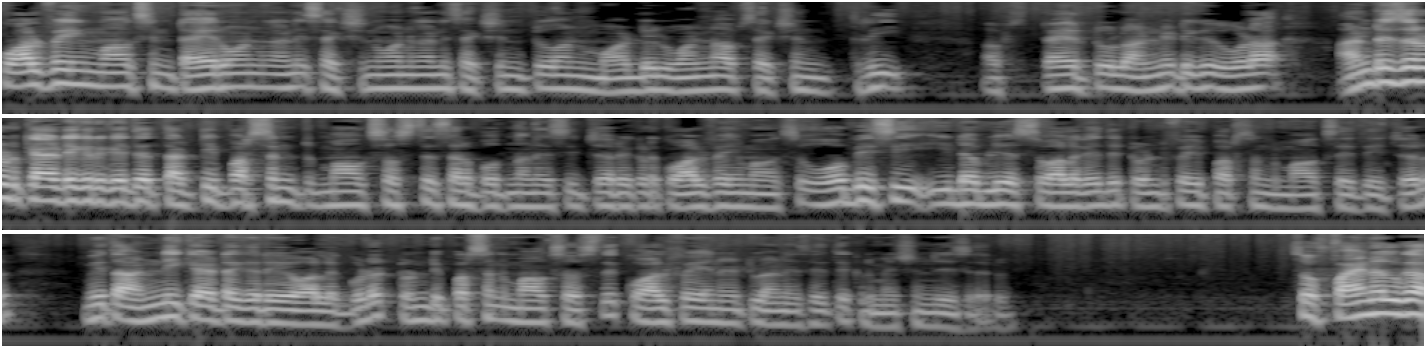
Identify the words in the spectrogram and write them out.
qualifying marks in tier one కానీ సెక్షన్ వన్ కానీ section two and module one of section three of tier టూలో అన్నిటికీ కూడా అన్రిజర్వ్డ్ కేటగిరీకి అయితే థర్టీ పర్సెంట్ మార్క్స్ వస్తే సరిపోతుంది అనేసి ఇచ్చారు. ఇక్కడ క్వాలిఫైయింగ్ మార్క్స్ ఓబీసీ ఈడబ్ల్యూఎస్ వాళ్ళకైతే ట్వంటీ ఫైవ్ పర్సెంట్ మార్క్స్ అయితే ఇచ్చారు. మిగతా అన్ని కేటగిరీ వాళ్ళకి కూడా ట్వంటీ పర్సెంట్ మార్క్స్ వస్తే క్వాలిఫై అయినట్లు అనేసి అయితే ఇక్కడ మెన్షన్ చేశారు. సో ఫైనల్గా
